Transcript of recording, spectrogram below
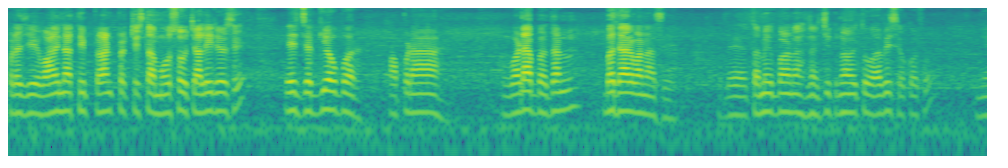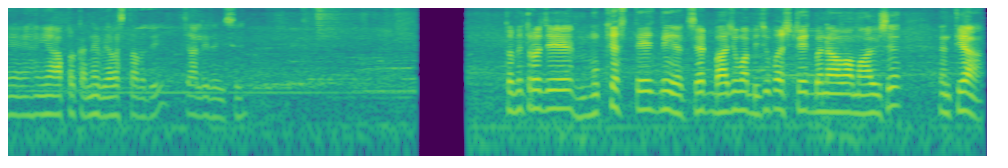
આપણે જે વાળીનાથની પ્રાણ પ્રતિષ્ઠા મહોત્સવ ચાલી રહ્યો છે, એ જગ્યા ઉપર આપણા વડાપ્રધાન વધારવાના છે. એટલે તમે પણ નજીક ન હોય તો આવી શકો છો. ને અહીંયા આ પ્રકારની વ્યવસ્થા બધી ચાલી રહી છે. તો મિત્રો, જે મુખ્ય સ્ટેજની એક્ઝેક્ટ બાજુમાં બીજું પણ સ્ટેજ બનાવવામાં આવ્યું છે, અને ત્યાં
